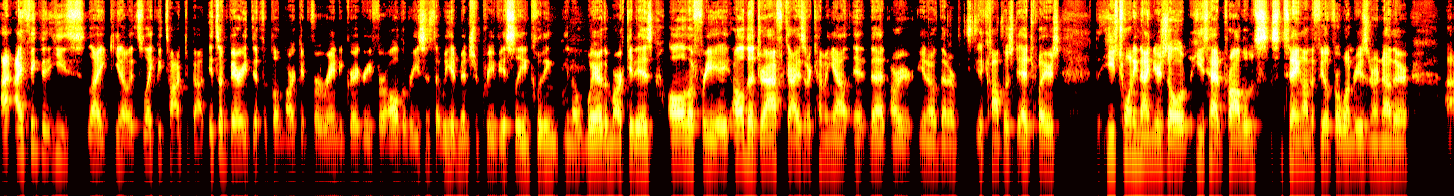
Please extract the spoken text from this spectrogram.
I, I, think that he's like, you know, it's like we talked about. It's a very difficult market for Randy Gregory for all the reasons that we had mentioned previously, including you know where the market is, all the free, all the draft guys that are coming out eh, that are you know that are accomplished edge players. He's 29 years old. He's had problems staying on the field for one reason or another. Uh,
